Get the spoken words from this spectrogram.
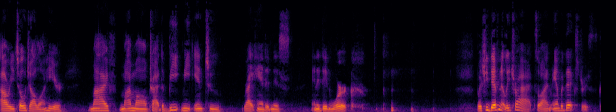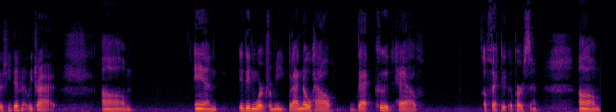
I already told y'all on here my my mom tried to beat me into right-handedness and it didn't work but she definitely tried. So i'm ambidextrous because she definitely tried. Um and it didn't work for me but i know how that could have affected a person. Um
